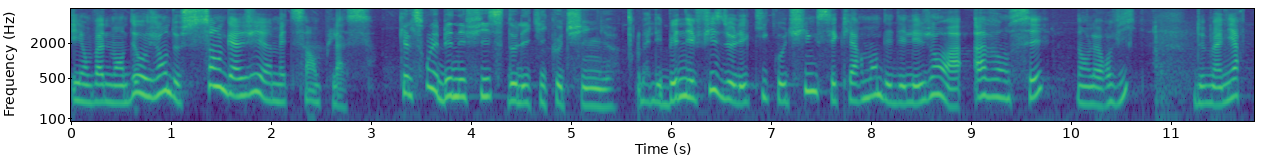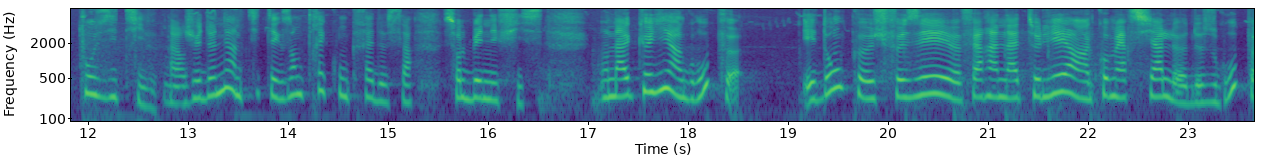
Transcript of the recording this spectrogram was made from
Et on va demander aux gens de s'engager à mettre ça en place. Quels sont les bénéfices de l'équi-coaching? Ben, Les bénéfices de l'équi-coaching, c'est clairement d'aider les gens à avancer dans leur vie de manière positive. Alors je vais donner un petit exemple très concret de ça sur le bénéfice. On a accueilli un groupe et donc euh, je faisais euh, faire un atelier à un commercial de ce groupe.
